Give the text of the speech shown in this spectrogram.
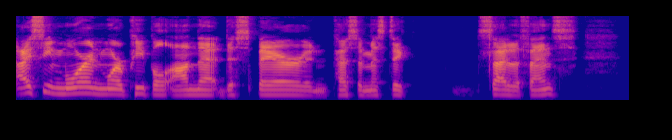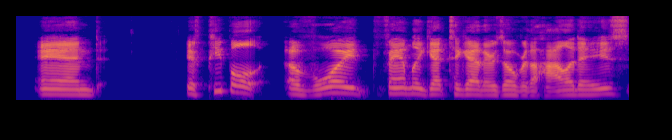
I see more and more people on that despair and pessimistic side of the fence. And if people avoid family get togethers over the holidays,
